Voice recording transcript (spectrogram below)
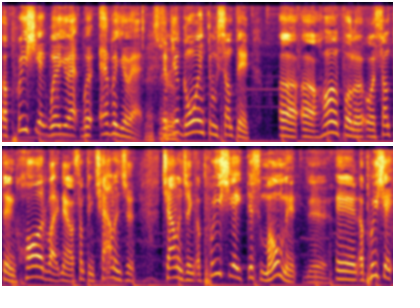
Appreciate where you're at, wherever you're at. That's if true. you're going through something uh, uh, harmful or, or something hard right now, something challenging, challenging, appreciate this moment Yeah. and appreciate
